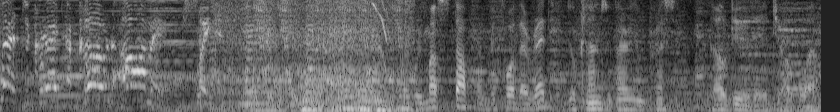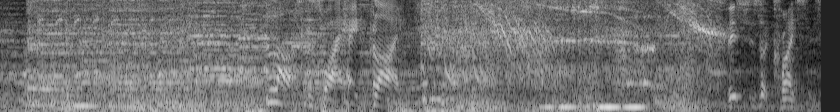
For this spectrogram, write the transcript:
Fett to create a clone army. Wait. We must stop them before they're ready. Your clones are very impressive. They'll do their job well. Blast, that's why I hate flying. This is a crisis.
